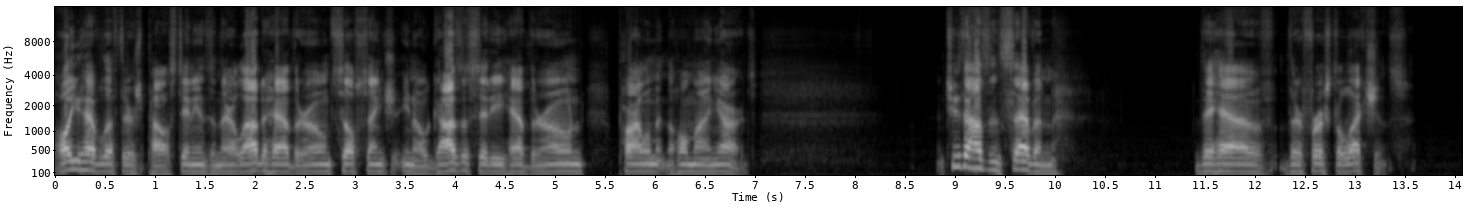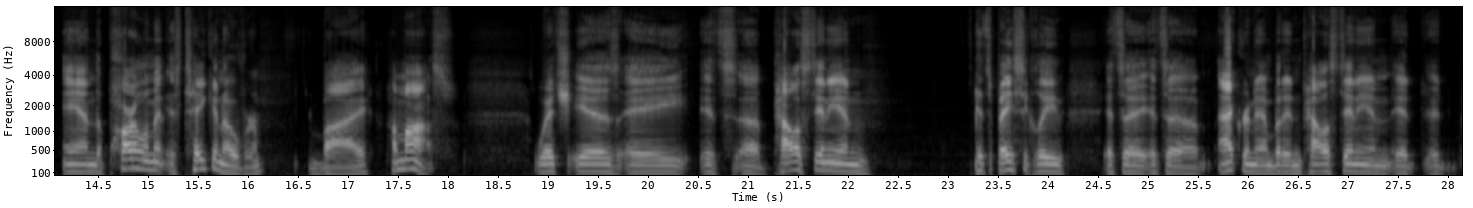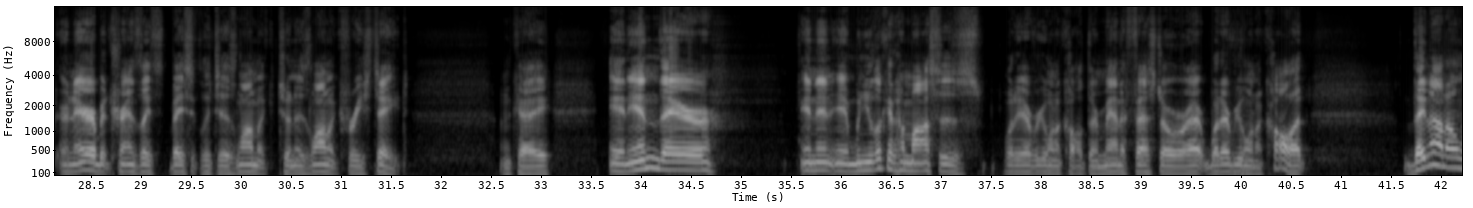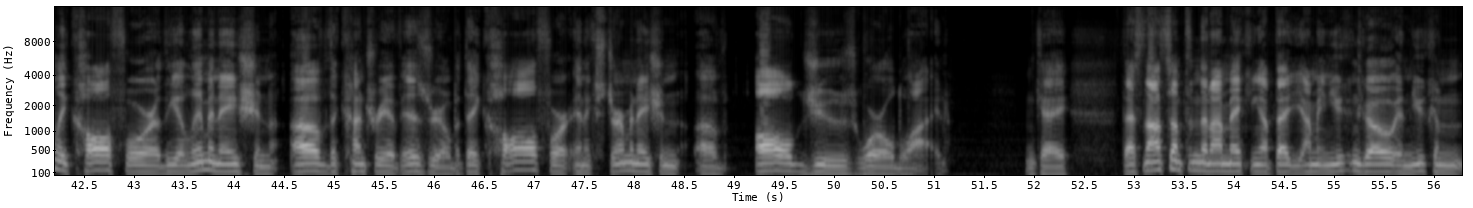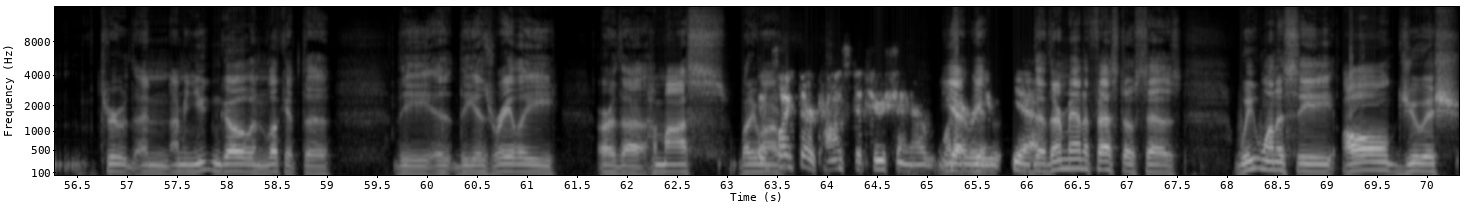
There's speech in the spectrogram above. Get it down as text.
all you have left there is Palestinians, and they're allowed to have their own self sanction. You know, Gaza City have their own parliament, the whole nine yards. In 2007, they have their first elections, and the parliament is taken over by Hamas, which is a it's a Palestinian. It's basically it's a it's a acronym, but in Palestinian, it, it in Arab it translates basically to Islamic to an Islamic Free State. Okay, and in there, and, then and when you look at Hamas's whatever you want to call it, their manifesto or whatever you want to call it, they not only call for the elimination of the country of Israel, but they call for an extermination of all Jews worldwide. Okay that's not something that I'm making up. That I mean, you can go and you can through and I mean, you can go and look at the the the Israeli or the Hamas. What do you it's want? It's like their constitution or whatever yeah, yeah. you. Yeah, the, their manifesto says we want to see all Jewish.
